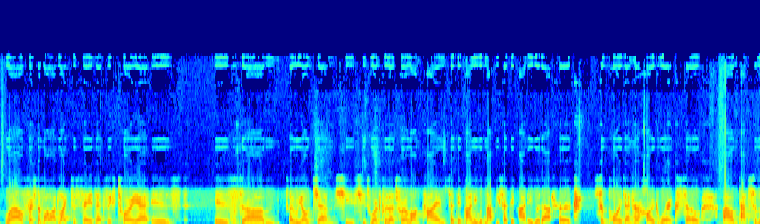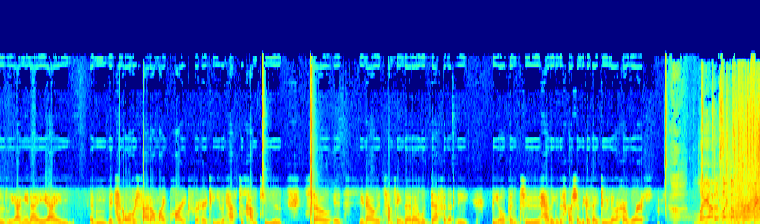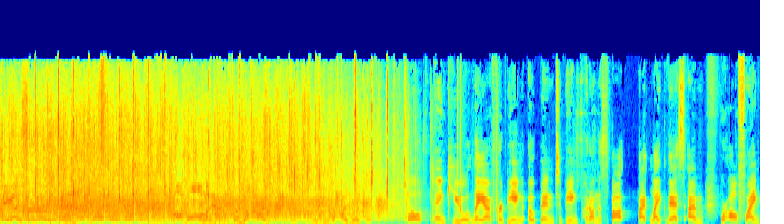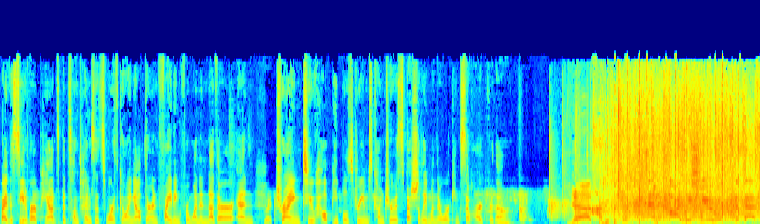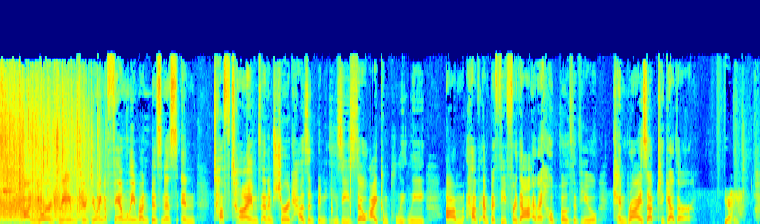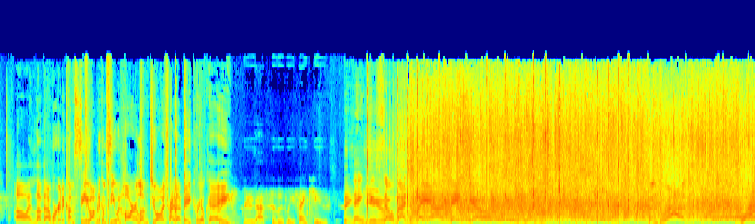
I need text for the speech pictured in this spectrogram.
Well, first of all, I'd like to say that Victoria is is um, a real gem. She's she's worked with us for a long time. Settepani would not be Settepani without her support and her hard work. So, um, absolutely. I mean, I, I um, it's an oversight on my part for her to even have to come to you. So it's you know it's something that I would definitely be open to having a discussion because I do know her worth. Leia, that's like the perfect answer. Come on. And it's on. coming from the heart because she really is a hard worker. Well, thank you, Leia, for being open to being put on the spot by- like this. Um, we're all flying by the seat of our pants, but sometimes it's worth going out there and fighting for one another and Right. trying to help people's dreams come true, especially when they're working so hard for them. Yes. 100%. And I wish you the best on your dreams. You're doing a family run business in tough times, and I'm sure it hasn't been easy. So I completely um, have empathy for that. And I hope both of you can rise up together. Yes. Oh, I love that. We're gonna come see you. I'm gonna come see you in Harlem too. I want to try that bakery. Okay. Please do. Absolutely. Thank you. Thank, Thank you, so much, Leia. Thank you. Congrats. Wow.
